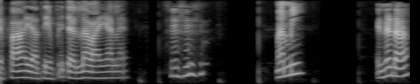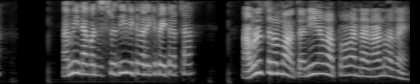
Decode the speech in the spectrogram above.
எப்பா அதை எப்படி தெரியல வாயால? மம்மி என்னடா? மம்மி நான் கொஞ்சம் ஸ்ருதி வீட்டு வரைக்கும் போயிட்டு வரட்டா? அவ்வளோ தரமா தனியாக அப்பா வேண்டாம் நான் வரேன்.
